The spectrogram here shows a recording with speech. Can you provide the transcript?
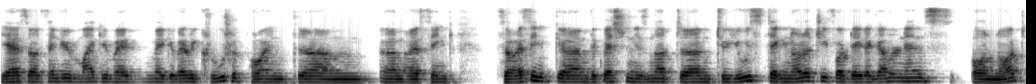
Yeah, so thank you, Mike. You make, make a very crucial point. Um, um, I think so. I think um, the question is not um, to use technology for data governance or not.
